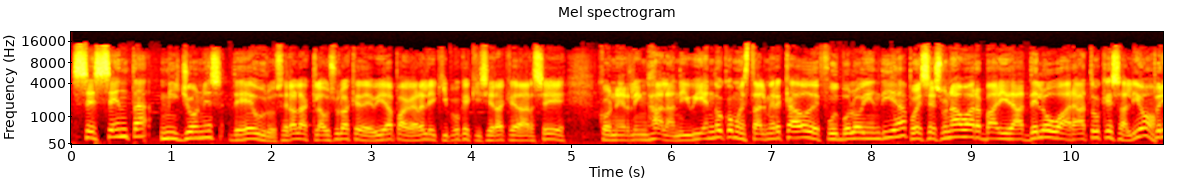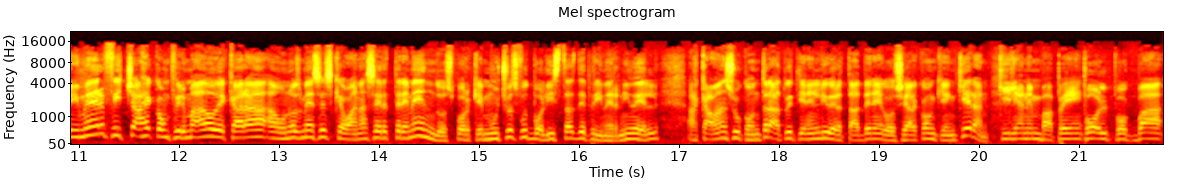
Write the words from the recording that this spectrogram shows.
60 millones de euros era la cláusula que debía pagar el equipo que quisiera quedarse con Erling Haaland. Y viendo cómo está el mercado de fútbol hoy en día, pues es una barbaridad de lo barato que salió. Primer fichaje confirmado de cara a unos meses que van a ser tremendos, porque muchos futbolistas de primer nivel acaban su contrato y tienen libertad de negociar con quien quieran. Kylian Mbappé, Paul Pogba,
